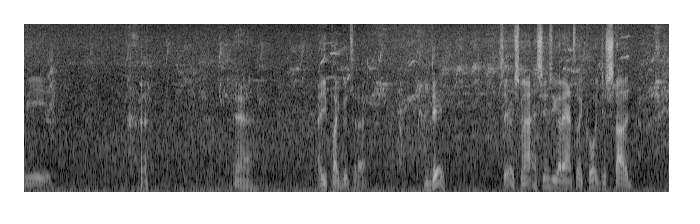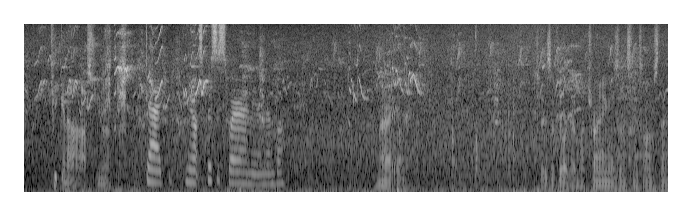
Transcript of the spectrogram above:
weird. yeah. Hey, you played good today. You did. Serious, man. As soon as you got out to the court, you just started kicking ass, you know? Dad, you're not supposed to swear at me, remember? Alright, yeah. Jeez, I feel like my training was on sometimes then.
